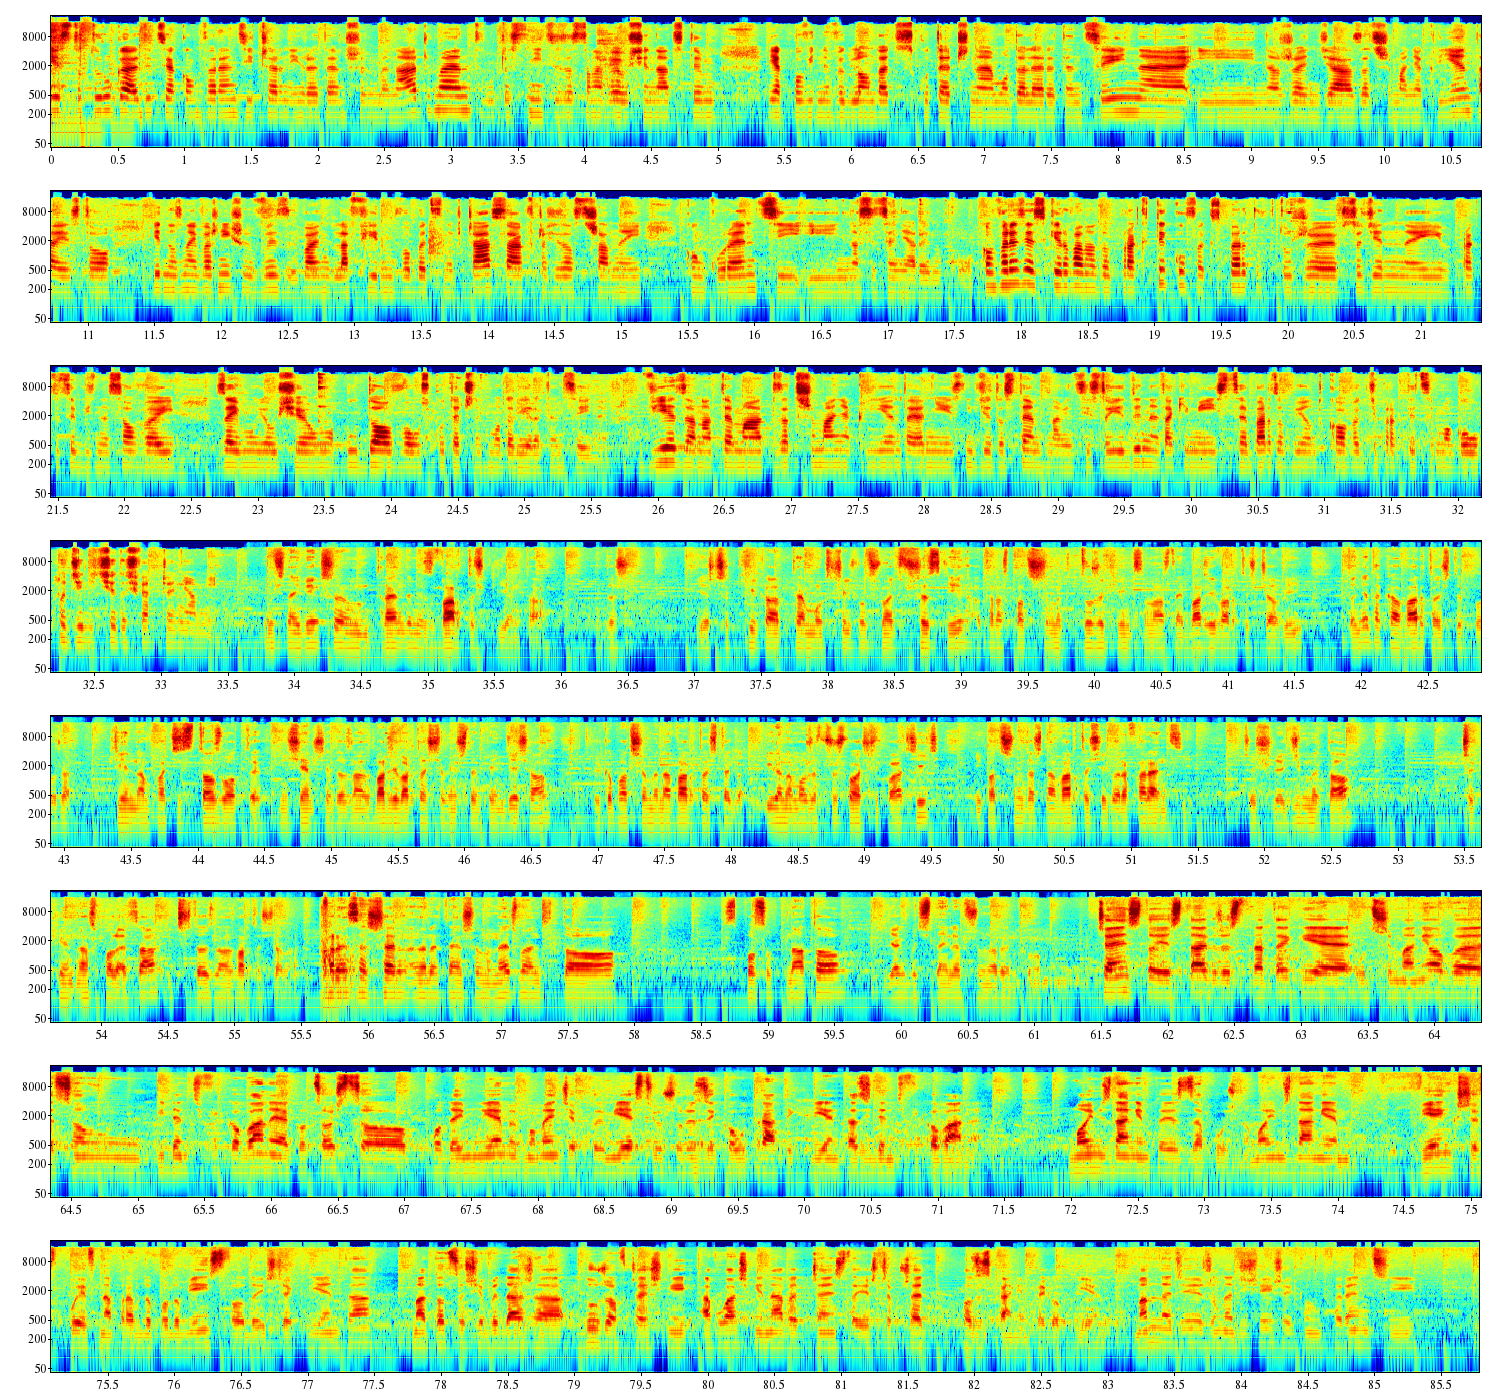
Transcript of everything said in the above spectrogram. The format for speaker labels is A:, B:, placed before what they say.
A: Jest to druga edycja konferencji Churn i Retention Management. Uczestnicy zastanawiają się nad tym, jak powinny wyglądać skuteczne modele retencyjne i narzędzia zatrzymania klienta. Jest to jedno z najważniejszych wyzwań dla firm w obecnych czasach, w czasie zaostrzanej konkurencji i nasycenia rynku. Konferencja jest skierowana do praktyków, ekspertów, którzy w codziennej praktyce biznesowej zajmują się budową skutecznych modeli retencyjnych. Wiedza na temat zatrzymania klienta nie jest nigdzie dostępna, więc jest to jedyne takie miejsce bardzo wyjątkowe, gdzie praktycy mogą podzielić się doświadczeniami.
B: Myślę, największym trendem jest wartość klienta, gdyż jeszcze kilka lat temu chcieliśmy utrzymać wszystkich, a teraz patrzymy, którzy klienci są dla nas najbardziej wartościowi. To nie taka wartość typu, że klient nam płaci 100 zł miesięcznie, to jest dla nas bardziej wartościowy niż ten 50, tylko patrzymy na wartość tego, ile nam może w przyszłości płacić i patrzymy też na wartość jego referencji. Czy śledzimy to, czy klient nas poleca i czy to jest dla nas wartościowe. Konferencja Share and Retention Management to sposób na to, jak być najlepszym na rynku.
C: Często jest tak, że strategie utrzymaniowe są identyfikowane jako coś, co podejmujemy w momencie, w którym jest już ryzyko utraty klienta zidentyfikowane. Moim zdaniem to jest za późno. Moim zdaniem większy wpływ na prawdopodobieństwo odejścia klienta ma to, co się wydarza dużo wcześniej, a właśnie nawet często jeszcze przed pozyskaniem tego klienta. Mam nadzieję, że na dzisiejszej konferencji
